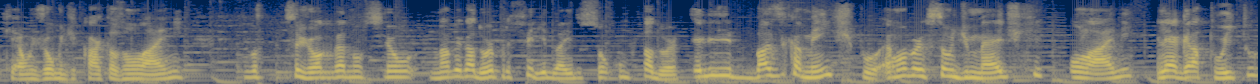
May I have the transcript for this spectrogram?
que é um jogo de cartas online que você joga no seu navegador preferido aí do seu computador. Ele basicamente, tipo, é uma versão de Magic online. Ele é gratuito.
